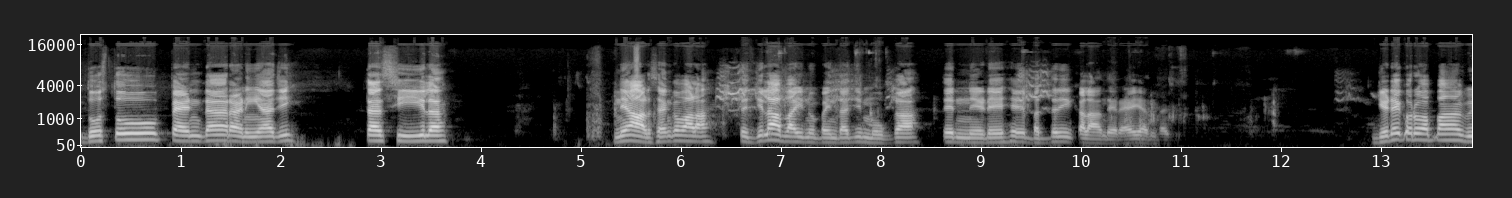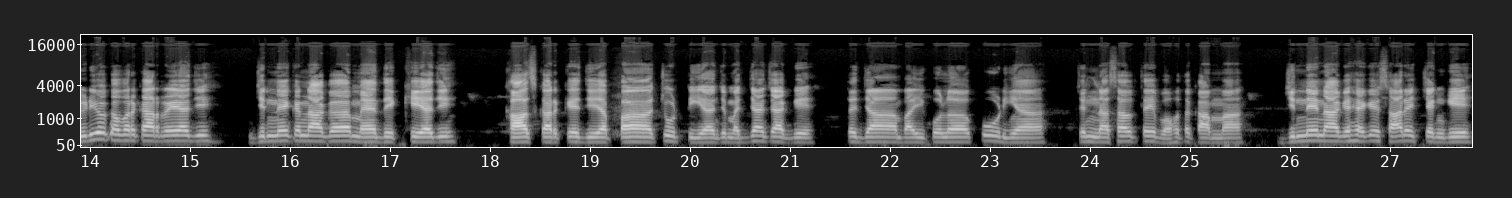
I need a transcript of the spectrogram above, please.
ਦੋਸਤੋ, ਪਿੰਡ ਰਾਣੀਆਂ ਜੀ, ਤਹਿਸੀਲ ਨਿਹਾਲ ਸਿੰਘ ਵਾਲਾ ਤੇ ਜ਼ਿਲ੍ਹਾ ਬਾਈ ਨੂੰ ਪੈਂਦਾ ਜੀ ਮੋਗਾ ਤੇ ਨੇੜੇ ਇਹ ਬੱਦਰੀ ਕਲਾਂ ਦੇ ਰਹਿ ਜਾਂਦਾ ਜੀ। ਜਿਹੜੇ ਕੋਲੋਂ ਆਪਾਂ ਵੀਡੀਓ ਕਵਰ ਕਰ ਰਹੇ ਆ ਜੀ, ਜਿੰਨੇ ਕ ਨਗ ਮੈਂ ਦੇਖੇ ਆ ਜੀ, ਖਾਸ ਕਰਕੇ ਜੇ ਆਪਾਂ ਝੋਟੀਆਂ 'ਚ ਮੱਝਾਂ 'ਚ ਅੱਗੇ ਤੇ ਜਾਂ ਬਾਈ ਕੋਲ ਘੋੜੀਆਂ ਤੇ ਨਸਲ ਤੇ ਬਹੁਤ ਕੰਮ ਆ, ਜਿੰਨੇ ਨਗ ਹੈਗੇ ਸਾਰੇ ਚੰਗੇ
